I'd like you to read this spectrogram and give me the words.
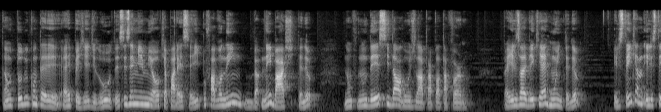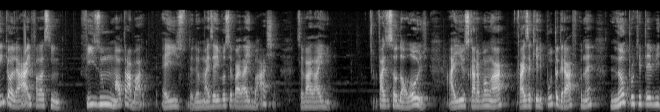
Então tudo quanto é RPG de luta, esses MMO que aparecem aí, por favor nem, nem baixe, entendeu? Não, não dê esse download lá para a plataforma. Aí eles vão ver que é ruim, entendeu? Eles têm que, eles têm que olhar e falar assim, fiz um mau trabalho. É isso, entendeu? Mas aí você vai lá e baixa, você vai lá e faz o seu download, aí os caras vão lá, faz aquele puta gráfico, né? Não porque teve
